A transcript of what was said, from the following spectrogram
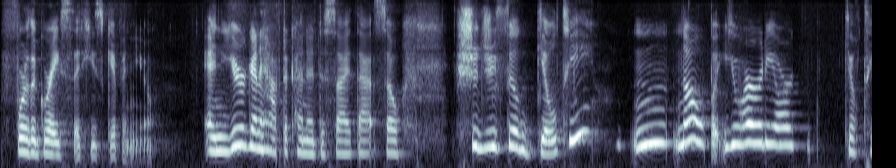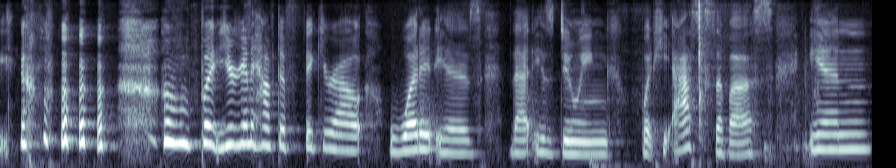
for the grace that He's given you? And you're going to have to kind of decide that. So should you feel guilty? No, but you already are guilty. but you're going to have to figure out what it is that is doing what he asks of us in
